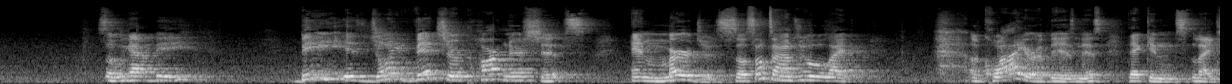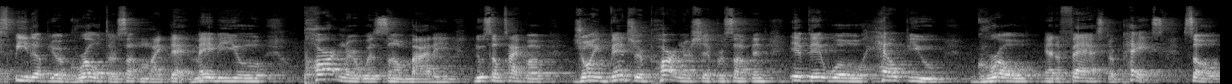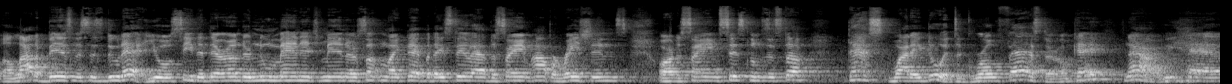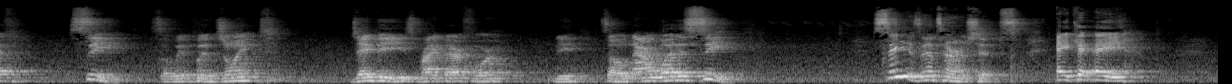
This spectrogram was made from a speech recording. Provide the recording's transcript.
So we got B. B is joint venture partnerships and mergers. So sometimes you'll like acquire a business that can like speed up your growth or something like that. Maybe you'll partner with somebody, do some type of joint venture partnership or something if it will help you grow at a faster pace. So a lot of businesses do that. You'll see that they're under new management or something like that, but they still have the same operations or the same systems and stuff. That's why they do it, to grow faster, okay? Now we have C. So we put joint JVs right there for the, so now what is C? C is internships, AKA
